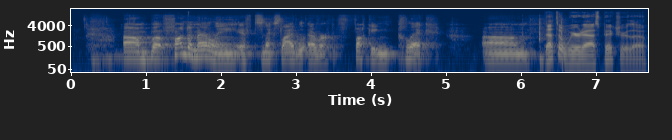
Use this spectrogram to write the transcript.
um, but fundamentally, if this next slide will ever fucking click, um, That's a weird ass picture though.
